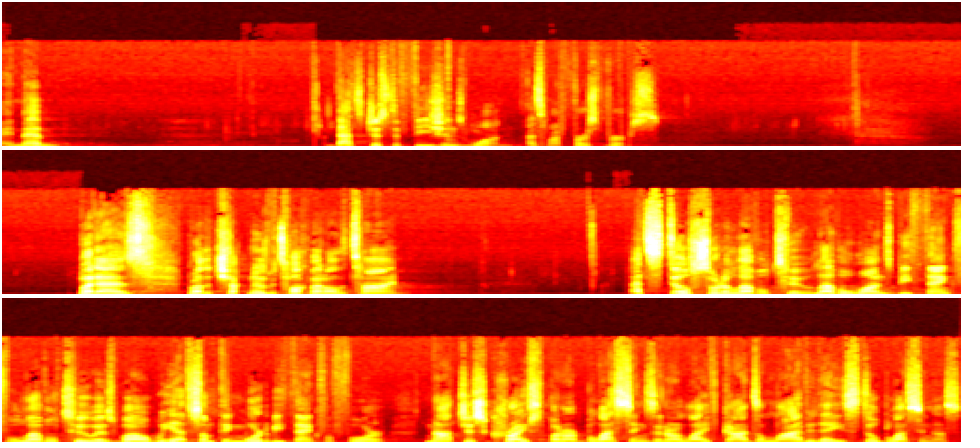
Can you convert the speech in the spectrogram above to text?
Amen? That's just Ephesians 1. That's my first verse. But as Brother Chuck knows, we talk about all the time, that's still sort of level two. Level one's be thankful. Level two is, well, we have something more to be thankful for. Not just Christ, but our blessings in our life. God's alive today, He's still blessing us.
